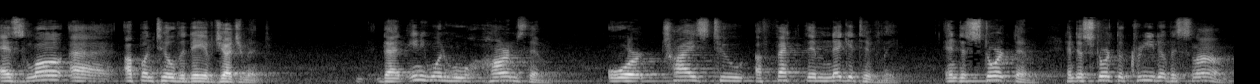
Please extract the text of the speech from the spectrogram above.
as long uh, up until the day of judgment that anyone who harms them or tries to affect them negatively and distort them and distort the creed of Islam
